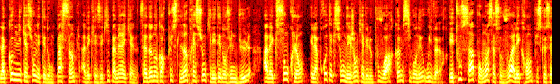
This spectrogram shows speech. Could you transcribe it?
La communication n'était donc pas simple avec les équipes américaines. Ça donne encore plus l'impression qu'il était dans une bulle avec son clan et la protection des gens qui avaient le pouvoir comme Sigourney Weaver. Et tout ça, pour moi, ça se voit à l'écran puisque ce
